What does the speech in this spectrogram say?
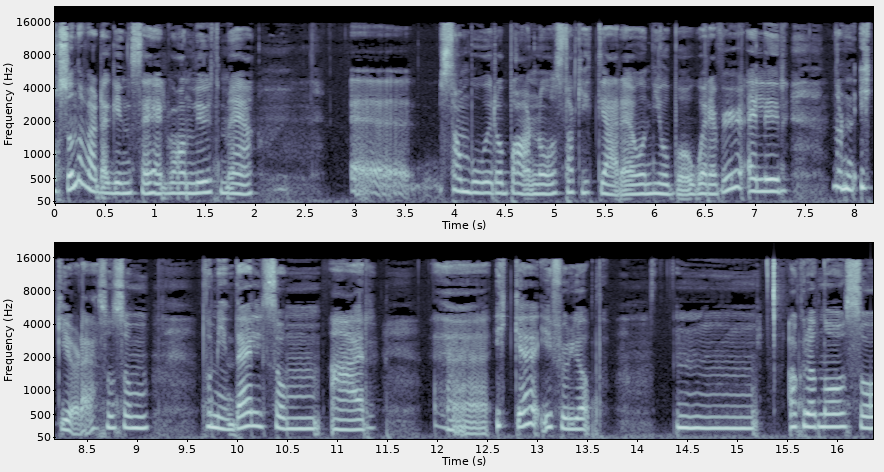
Også når hverdagen ser helt vanlig ut med eh, samboer og barn og stakittgjerde og en jobb og whatever, eller når den ikke gjør det. Sånn som for min del, som er eh, ikke i full jobb. Mm, akkurat nå så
